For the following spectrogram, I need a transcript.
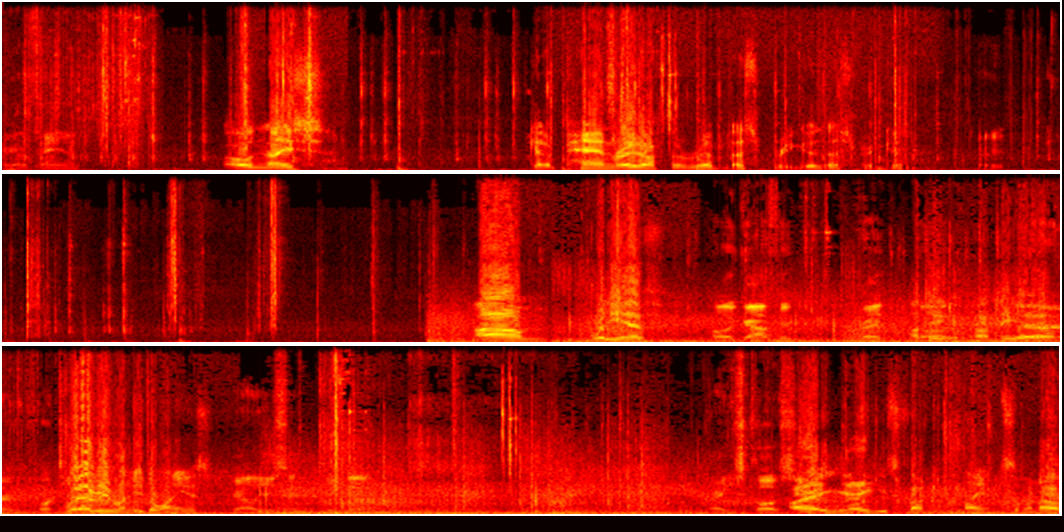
I got a pan. Oh, nice. Got a pan right off the rip. That's pretty good. That's pretty good. Right. Um, what do you have? Holographic, red. I'll take it. I'll take a 14. whatever one you don't want to use. Yeah, I'll use it. Use that. Alright, he's close. Alright, yeah, he's fucking lighting someone up.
